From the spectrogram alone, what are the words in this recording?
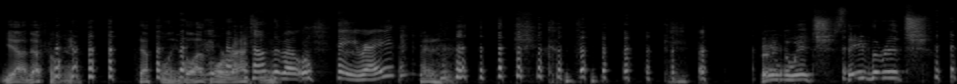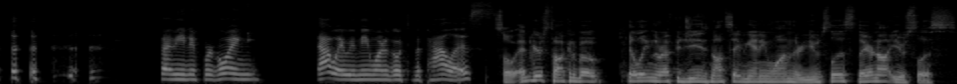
yeah, definitely. definitely. They'll have more that sounds rations. about right, right? Burn the witch, save the rich. I mean, if we're going that way, we may want to go to the palace. So Edgar's talking about killing the refugees, not saving anyone. They're useless. They're not useless.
